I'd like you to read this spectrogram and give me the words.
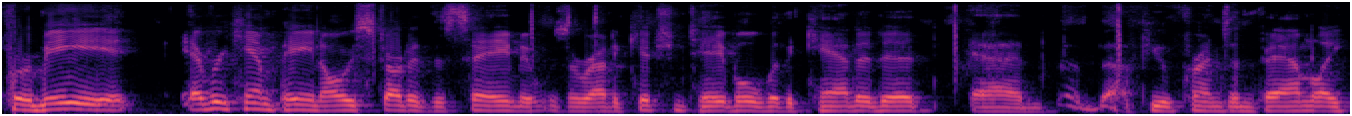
for me, every campaign always started the same. It was around a kitchen table with a candidate and a few friends and family,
